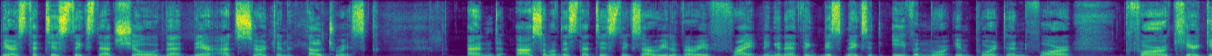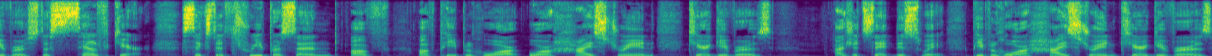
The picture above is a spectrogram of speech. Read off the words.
there are statistics that show that they're at certain health risk. And uh, some of the statistics are really very frightening. And I think this makes it even more important for for caregivers to self care. 63% of of people who are who are high strain caregivers I should say it this way. People who are high strain caregivers,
